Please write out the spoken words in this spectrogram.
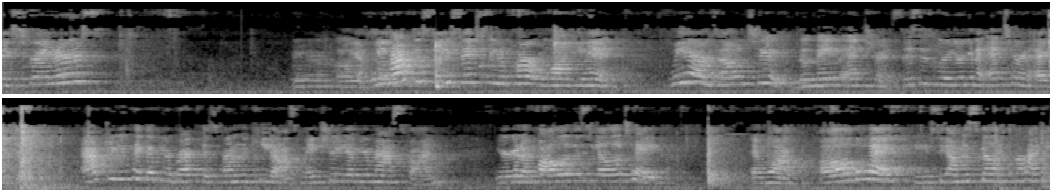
sixth graders. Oh yeah, we have to stay six feet apart when walking in. We are zone two, the main entrance. This is where you're gonna enter and exit. After you pick up your breakfast from the kiosk, make sure you have your mask on. You're gonna follow this yellow tape and walk all the way. You see how Miss Skelton's behind me?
